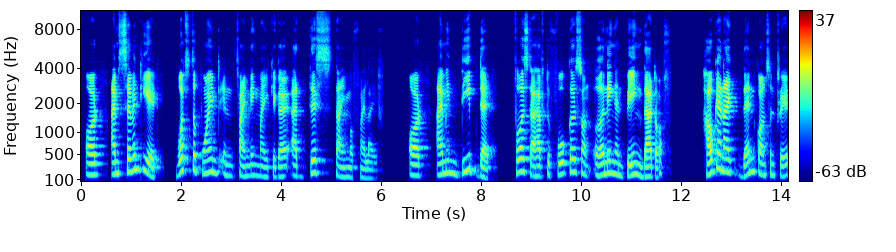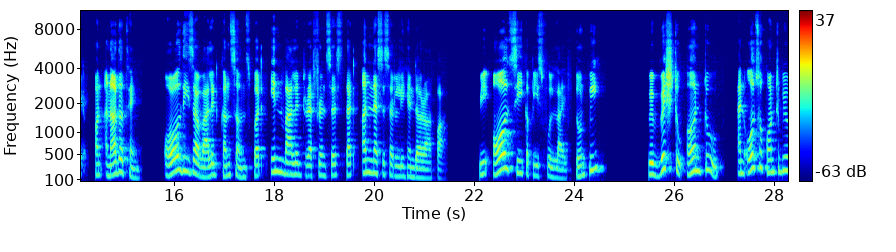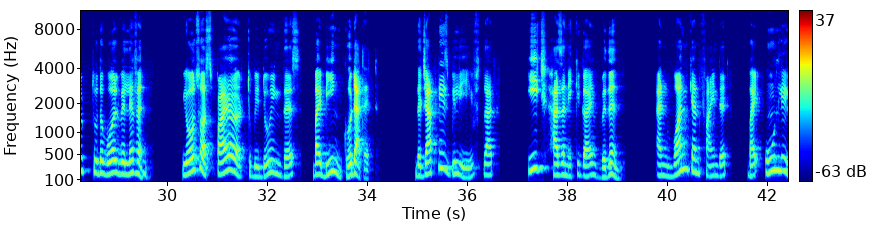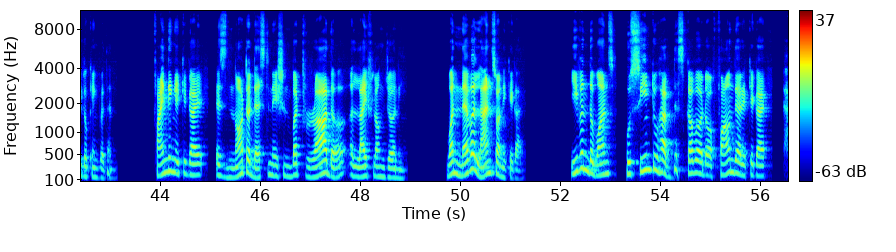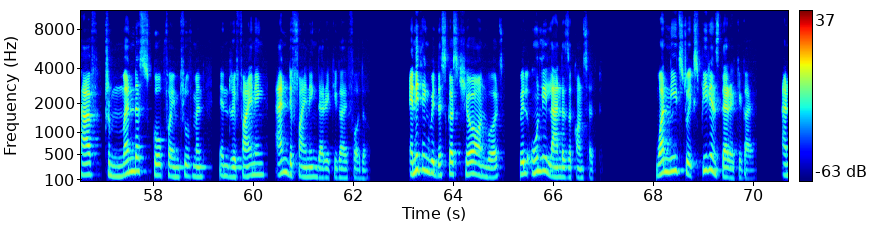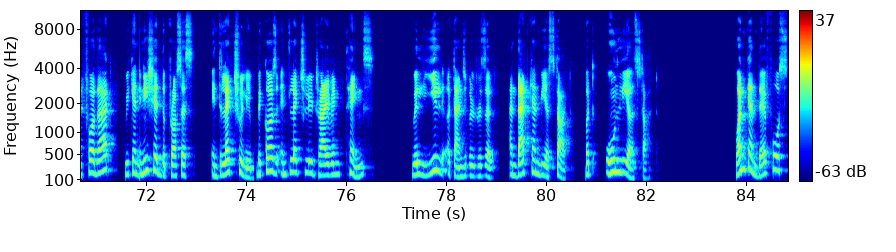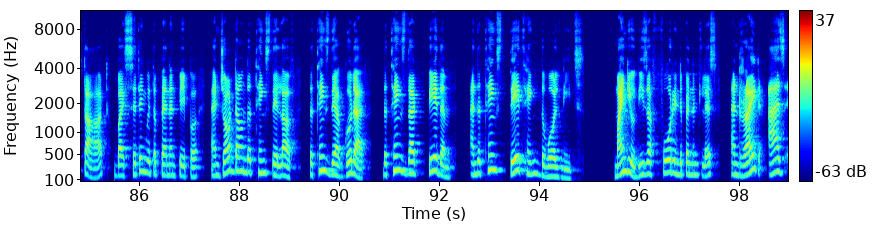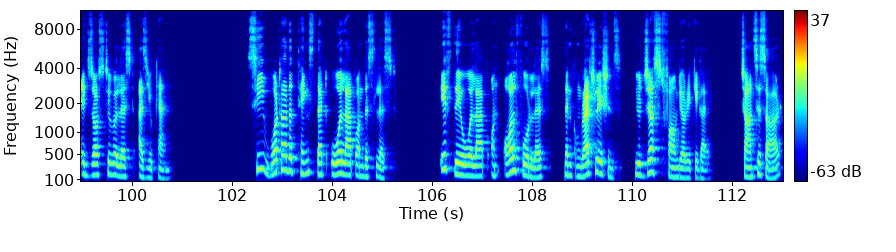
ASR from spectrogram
Or I'm 78. What's the point in finding my Ikigai at this time of my life? Or I'm in deep debt. First, I have to focus on earning and paying that off. How can I then concentrate on another thing all these are valid concerns but invalid references that unnecessarily hinder our path. We all seek a peaceful life, don't we? We wish to earn too and also contribute to the world we live in. We also aspire to be doing this by being good at it. The Japanese believe that each has an ikigai within, and one can find it by only looking within. Finding ikigai is not a destination but rather a lifelong journey. One never lands on Ikigai. Even the ones who seem to have discovered or found their Ikigai have tremendous scope for improvement in refining and defining their Ikigai further. Anything we discuss here onwards will only land as a concept. One needs to experience their Ikigai, and for that, we can initiate the process intellectually because intellectually driving things will yield a tangible result and that can be a start but only a start one can therefore start by sitting with a pen and paper and jot down the things they love the things they are good at the things that pay them and the things they think the world needs. Mind you, these are four independent lists and write as exhaustive a list as you can. See what are the things that overlap on this list. If they overlap on all four lists, then congratulations, you just found your Ikigai. Chances are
